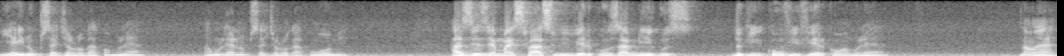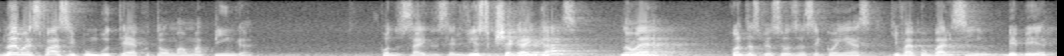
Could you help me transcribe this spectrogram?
E aí não precisa dialogar com a mulher. A mulher não precisa dialogar com o homem. Às vezes é mais fácil viver com os amigos do que conviver com a mulher. Não é? Não é mais fácil ir para um boteco tomar uma pinga quando sair do serviço que chegar em casa? Não é? Quantas pessoas você conhece que vai para um barzinho beber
